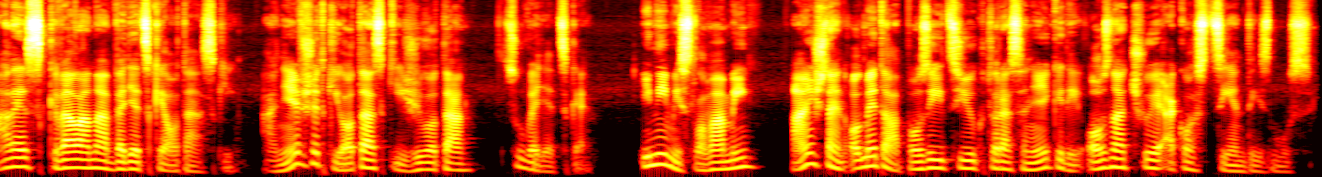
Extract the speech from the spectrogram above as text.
ale je skvelá na vedecké otázky. A nie všetky otázky života sú vedecké. Inými slovami, Einstein odmietal pozíciu, ktorá sa niekedy označuje ako scientizmus.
